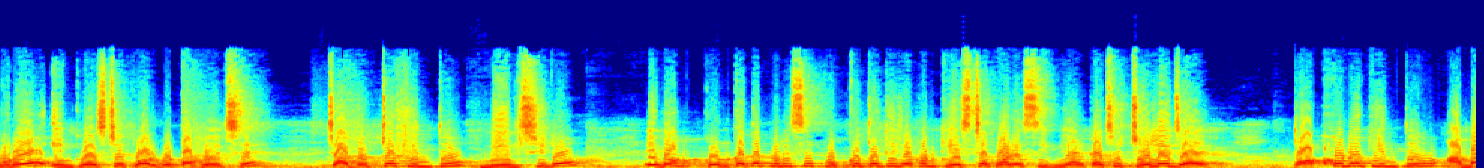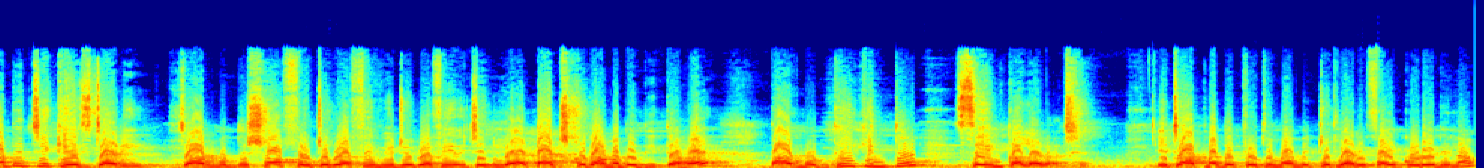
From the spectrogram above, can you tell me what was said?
পুরো ইনকোয়েস্টের পর্বটা হয়েছে। চাদরটা কিন্তু নীল ছিল এবং কলকাতা পুলিশের পক্ষ থেকে যখন কেসটা পরে সিবিআর কাছে চলে যায়, তখনও কিন্তু আমাদের যে কেস ডায়েরি, যার মধ্যে সব ফটোগ্রাফি ভিডিওগ্রাফি যেগুলো অ্যাটাচ করে আমাদের দিতে হয়, তার মধ্যেই কিন্তু সেম কালার আছে। এটা আপনাদের প্রথমে আমি একটু ক্ল্যারিফাই করে দিলাম।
